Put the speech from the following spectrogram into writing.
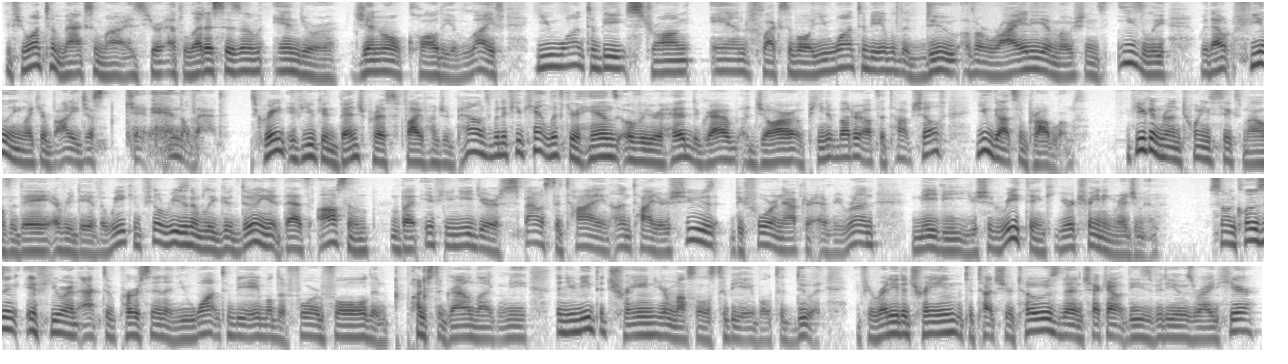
If you want to maximize your athleticism and your general quality of life, you want to be strong and flexible. You want to be able to do a variety of motions easily without feeling like your body just can't handle that. It's great if you can bench press 500 pounds, but if you can't lift your hands over your head to grab a jar of peanut butter off the top shelf, you've got some problems. If you can run 26 miles a day every day of the week and feel reasonably good doing it, that's awesome. But if you need your spouse to tie and untie your shoes before and after every run, maybe you should rethink your training regimen. So, in closing, if you're an active person and you want to be able to forward fold and punch the ground like me, then you need to train your muscles to be able to do it. If you're ready to train to touch your toes, then check out these videos right here.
